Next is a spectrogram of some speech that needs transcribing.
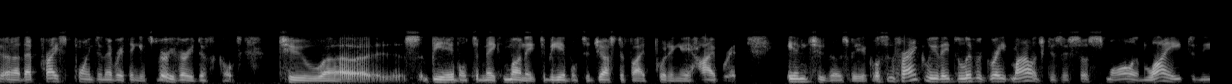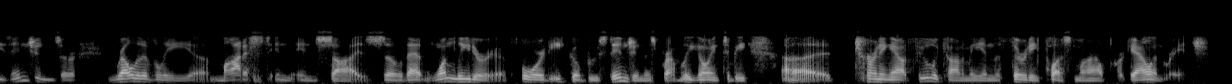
uh, that price point and everything, it's very, very difficult to uh, be able to make money, to be able to justify putting a hybrid into those vehicles. And frankly, they deliver great mileage because they're so small and light, and these engines are relatively uh, modest in, in size. So that one liter Ford EcoBoost engine is probably going to be uh, turning out fuel economy in the 30 plus mile per gallon range.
